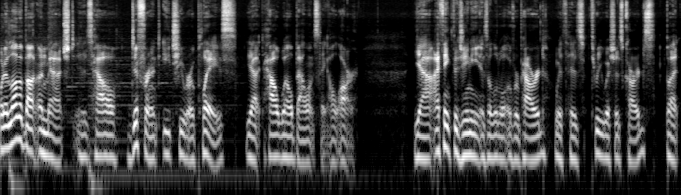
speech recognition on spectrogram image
What I love about Unmatched is how different each hero plays, yet how well balanced they all are. Yeah, I think the genie is a little overpowered with his three wishes cards, but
